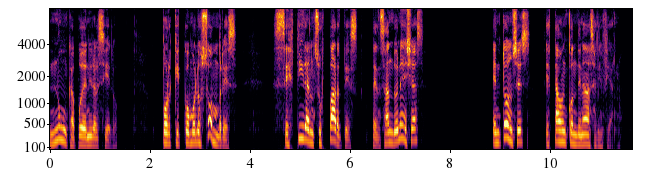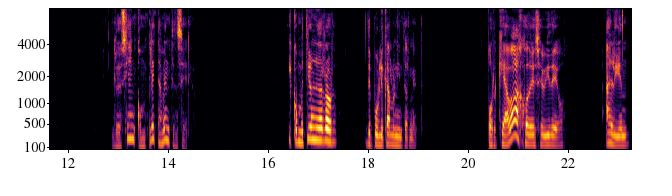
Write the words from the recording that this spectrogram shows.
nunca pueden ir al cielo, porque como los hombres se estiran sus partes pensando en ellas, entonces estaban condenadas al infierno. Y lo decían completamente en serio. Y cometieron el error de publicarlo en internet porque abajo de ese video, alguien,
